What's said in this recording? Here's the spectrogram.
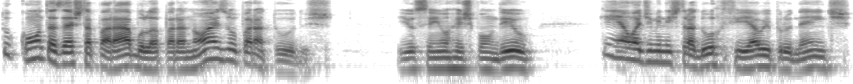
tu contas esta parábola para nós ou para todos? E o Senhor respondeu: Quem é o administrador fiel e prudente?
